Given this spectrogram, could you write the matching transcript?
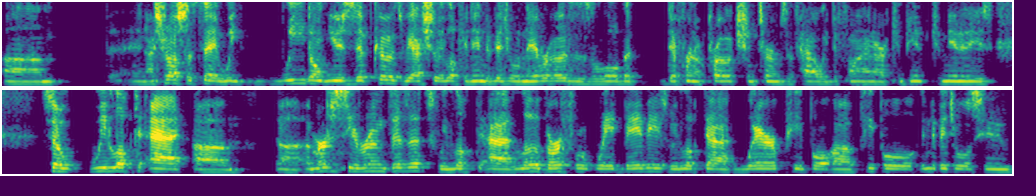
um, and I should also say we we don't use zip codes. We actually look at individual neighborhoods. There's a little bit different approach in terms of how we define our com- communities. So we looked at um, uh, emergency room visits. We looked at low birth weight babies. We looked at where people uh, people individuals who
